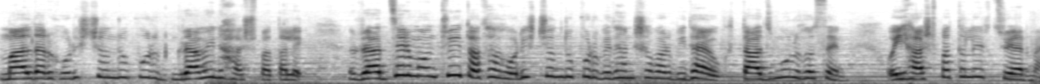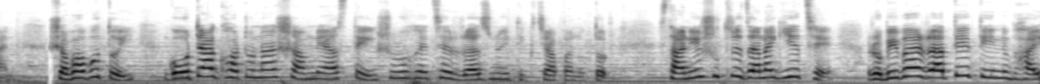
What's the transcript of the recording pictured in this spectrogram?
মালদার হরিশ্চন্দ্রপুর গ্রামীণ হাসপাতালে। রাজ্যের মন্ত্রী তথা হরিশ্চন্দ্রপুর বিধানসভার বিধায়ক তাজমুল হোসেন ওই হাসপাতালের চেয়ারম্যান। স্বভাবতই গোটা ঘটনার সামনে আসতেই শুরু হয়েছে রাজনৈতিক চাপানোতর। স্থানীয় সূত্রে জানা গিয়েছে, রবিবার রাতে তিন ভাই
